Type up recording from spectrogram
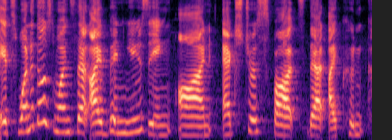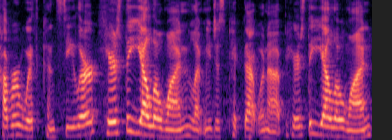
It's one of those ones that I've been using on extra spots that I couldn't cover with concealer. Here's the yellow one. Let me just pick that one up. Here's the yellow one.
